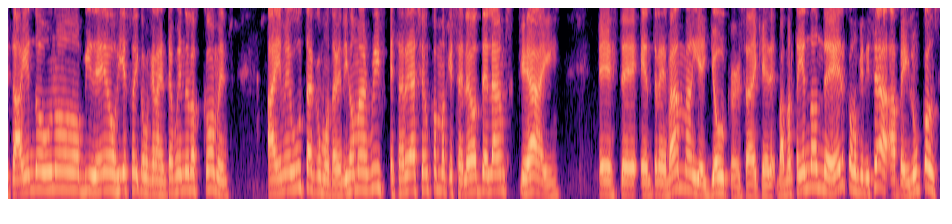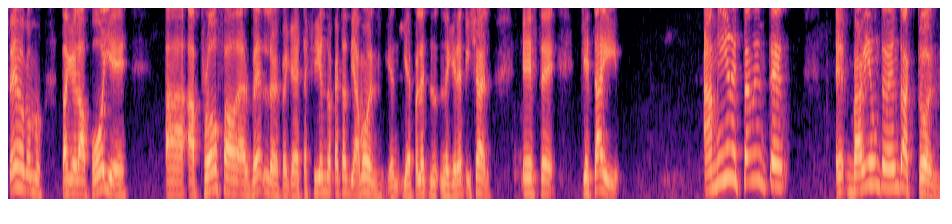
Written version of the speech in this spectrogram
estaba viendo unos videos y eso, y como que la gente poniendo los comments. A mí me gusta, como también dijo Matt Reef, esta relación como que sale de Lamps que hay este, entre Batman y el Joker. ¿sabes? Que Batman está yendo donde él, como que dice, a, pedirle un consejo como para que lo apoye a, a Profile, al Riddler, porque está escribiendo cartas de amor y, y después le, le quiere pichar este, que está ahí. A mí, honestamente, eh, es un tremendo actor,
